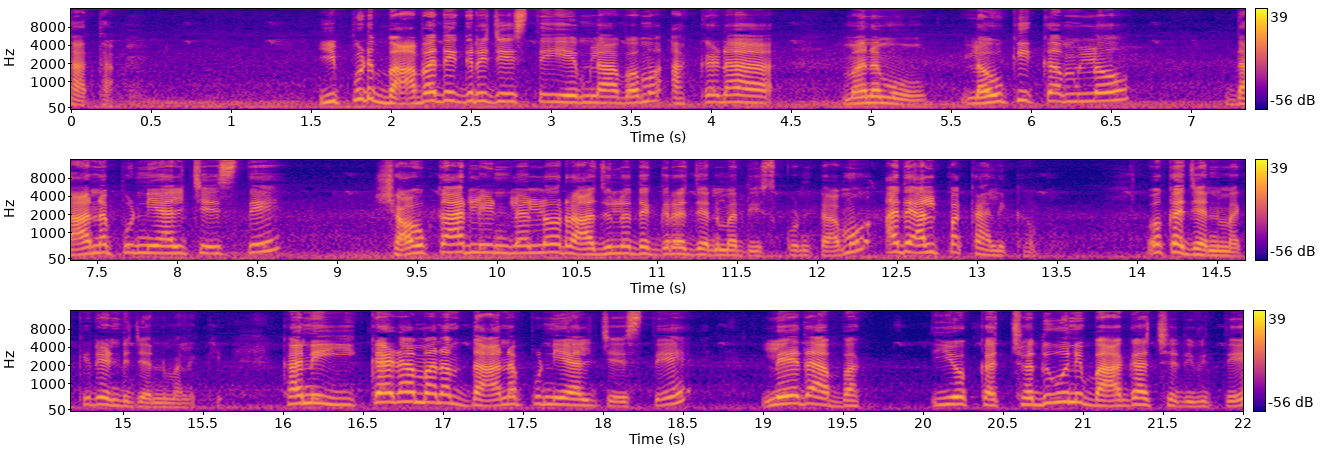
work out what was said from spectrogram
కథ. ఇప్పుడు బాబా దగ్గర చేస్తే ఏం లాభమో అక్కడ మనము లౌకికంలో దాన పుణ్యాలు చేస్తే షౌకార్ల ఇండ్లలో రాజుల దగ్గర జన్మ తీసుకుంటాము. అది అల్పకాలికం. ఒక జన్మకి రెండు జన్మలకి. కానీ ఇక్కడ మనం దాన పుణ్యాలు చేస్తే లేదా భక్ ఈ యొక్క చదువుని బాగా చదివితే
